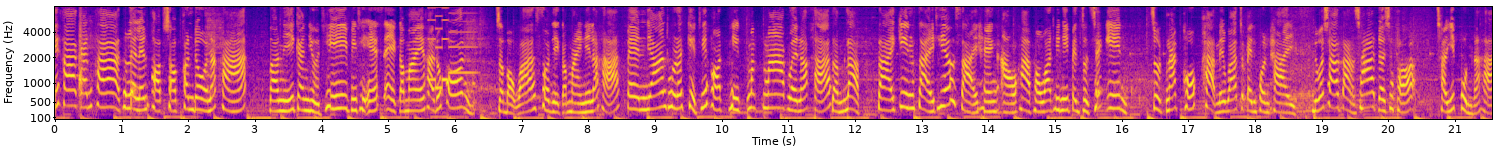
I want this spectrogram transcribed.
ีค่ะกันค่ะคือเลเลนพ็อปช็อปคอนโดนะคะ ตอนนี้กันอยู่ที่ BTS เอกมัยค่ะทุกคน จะบอกว่าโซนเอกมัยนี่นะคะ เป็นย่านธุรกิจที่ฮอตฮิตมาก ๆ เลยนะคะสำหรับสายกินสายเที่ยวสายแฮงเอาท์ค่ะ เพราะว่าที่นี่เป็นจุดเช็คอิน จุดนัดพบค่ะไม่ว่าจะเป็นคนไทย หรือว่าชาวต่างชาติโดยเฉพาะชาวญี่ปุ่นนะคะ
